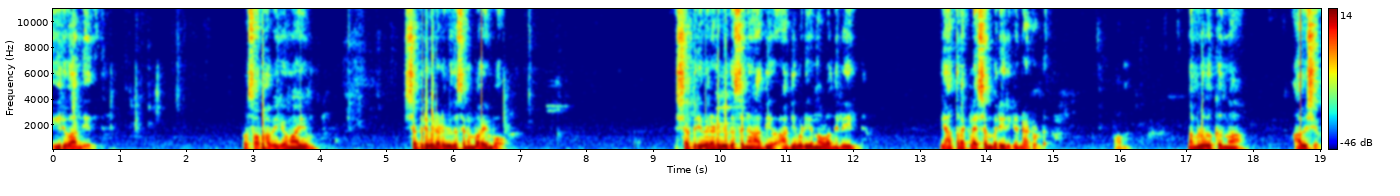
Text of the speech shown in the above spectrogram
ഇരുപതാം തീയതി. അപ്പോൾ സ്വാഭാവികമായും ശബരിമലയുടെ വികസനം പറയുമ്പോൾ ശബരിമലയുടെ വികസനം ആദ്യ ആദ്യപടി എന്നുള്ള നിലയിൽ യാത്രാക്ലേശം പരിഹരിക്കേണ്ടതായിട്ടുണ്ട് അപ്പം നമ്മൾ വെക്കുന്ന ആവശ്യം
